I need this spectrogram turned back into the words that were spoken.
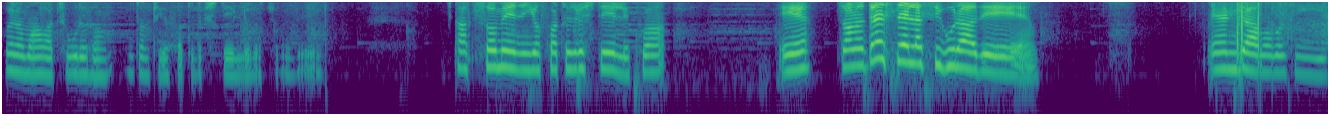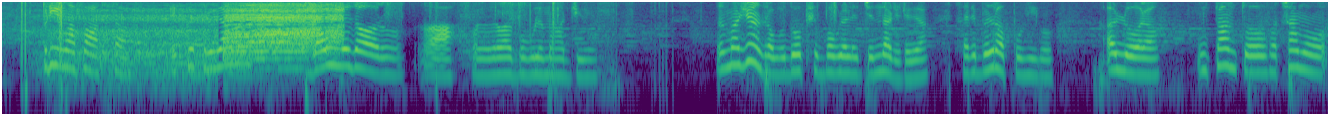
Quella me la faccio pure fa. Intanto io ho fatto tre stelle, facciamo vedere. Cazzo bene, gli ho fatto 3 stelle qua. E sono 3 stelle assicurate. E andiamo così. Prima fatta. E qui troviamo baule d'oro. Ah, voglio trovare il baule magico. Immagino trovo doppio baule leggendario, raga. Sarebbe troppo figo. Allora, intanto facciamo...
